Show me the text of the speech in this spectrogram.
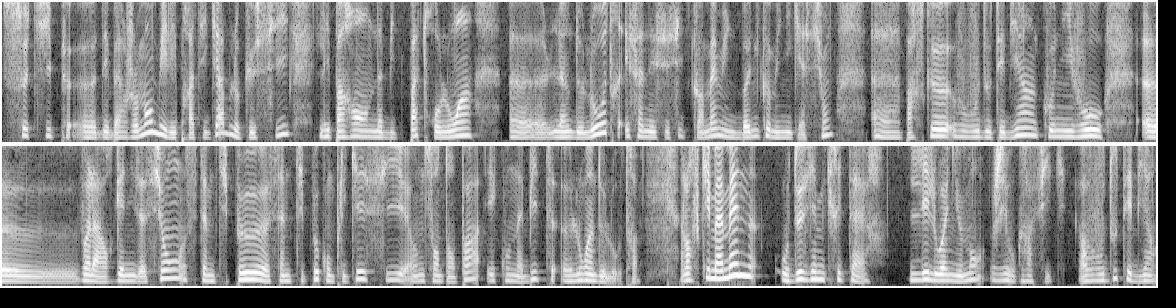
ce type d'hébergement, mais il est praticable que si les parents n'habitent pas trop loin l'un de l'autre, et ça nécessite quand même une bonne communication, parce que vous vous doutez bien qu'au niveau voilà organisation, c'est un petit peu c'est un petit peu compliqué si on ne s'entend pas et qu'on habite loin de l'autre. Alors ce qui m'amène au deuxième critère, l'éloignement géographique. Alors vous, vous doutez bien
